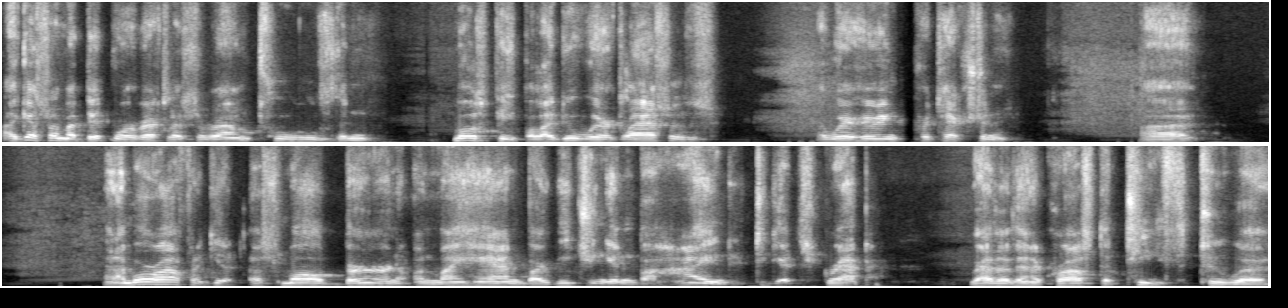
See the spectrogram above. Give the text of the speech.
I guess I'm a bit more reckless around tools than most people. I do wear glasses. I wear hearing protection. Uh, and I more often get a small burn on my hand by reaching in behind to get scrap rather than across the teeth to uh,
